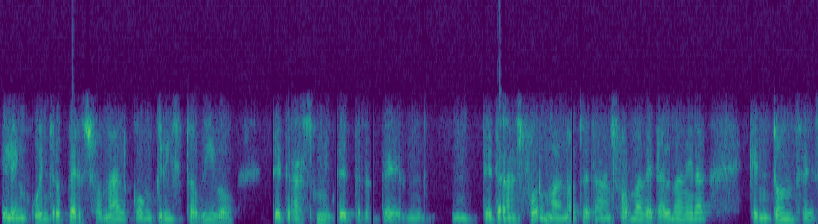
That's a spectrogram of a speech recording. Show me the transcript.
el encuentro personal con Cristo vivo te, transmite, te, te, transforma, ¿no? Te transforma de tal manera que entonces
